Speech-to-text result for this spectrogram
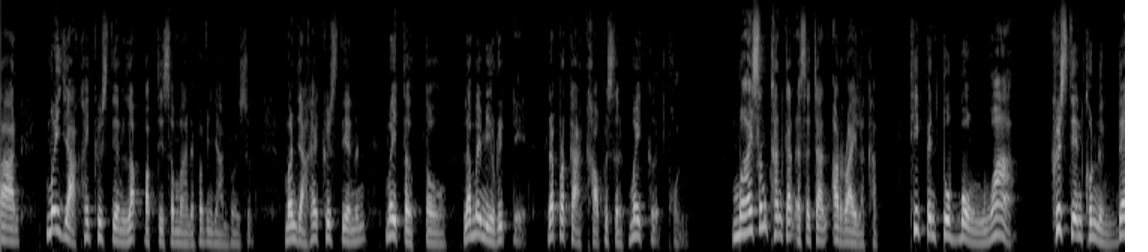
ตานไม่อยากให้คริสเตียนรับบัพติศมาในพระวิญญาณบริสุทธิ์ มันอยากให้คริสเตียนนั้นไม่เติบโตและไม่มีฤทธิ์เดชและประกาศข่าวประเสริฐไม่เกิดผล หมายสำคัญการอัศจรรย์อะไรล่ะครับ ที่เป็นตัวบ่งว่าคริสเตียนคนหนึ่งได้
